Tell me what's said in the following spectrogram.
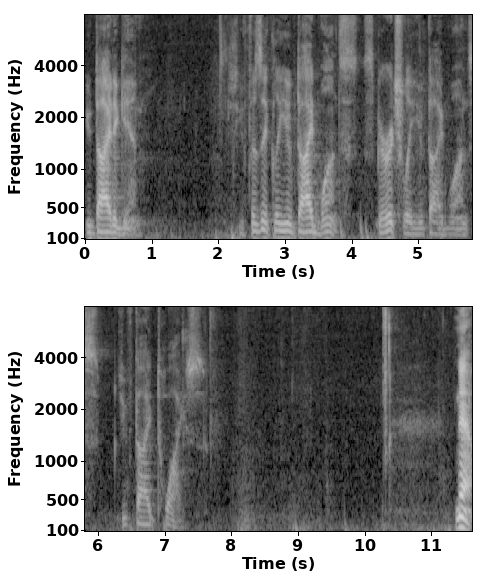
you died again. Physically, you've died once. Spiritually, you've died once. You've died twice. Now,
